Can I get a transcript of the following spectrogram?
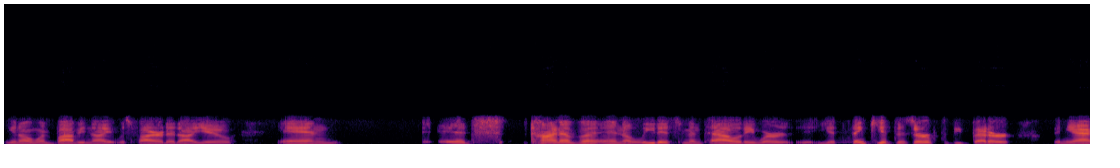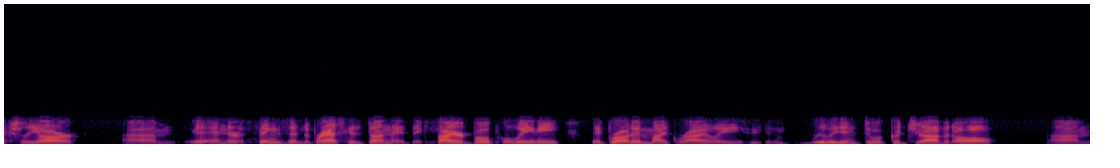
you know when Bobby Knight was fired at IU, and it's kind of a, an elitist mentality where you think you deserve to be better than you actually are. Um, and there are things that Nebraska has done. They they fired Bo Pelini. They brought in Mike Riley, who, who really didn't do a good job at all. Um,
